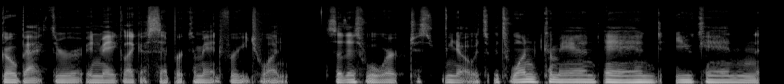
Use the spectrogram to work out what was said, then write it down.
go back through and make like a separate command for each one. So this will work just, you know, it's it's one command and you can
